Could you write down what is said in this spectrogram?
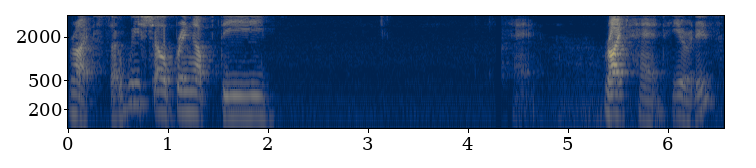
Right, so we shall bring up the hand. Right hand, here it is.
